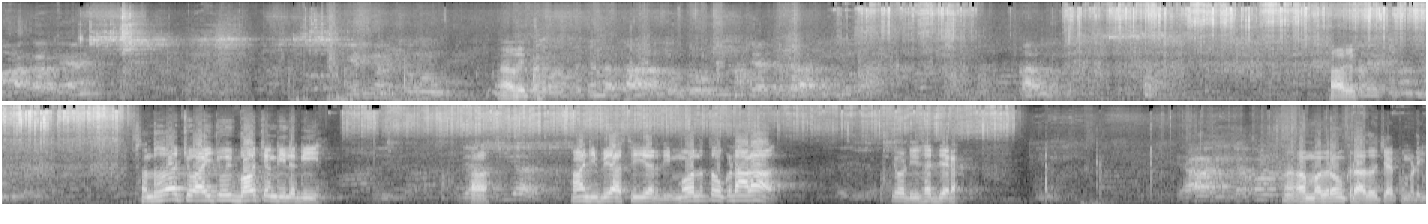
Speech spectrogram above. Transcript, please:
ਪਸਮਾ ਕਰ ਲਿਆ ਨੇ। ਇਹਦੀਆਂ ਵੀ ਤੁਹਾਨੂੰ ਆ ਵੇਖੋ। ਕਰਵਾ ਕਹਿੰਦਾ ਧਾਰਾ ਦੋ ਦੋ ਚੈੱਕ ਕਰਾ ਦਿੰਦੀ ਕਰ ਲਓ। ਆ ਵੇਖੋ। ਬੜੇ ਸੁਣਾ ਦੀ ਗੱਲ ਸੰਧੂ ਸਾਹਿਬ ਚੁਆਈ ਚੁਈ ਬਹੁਤ ਚੰਗੀ ਲੱਗੀ। ਹਾਂ। ਹਾਂਜੀ 82000 ਦੀ। ਮੁੱਲ ਤੋਕੜਾਂ ਵਾਲਾ। ਝੋਟੀ ਸੱਜਰ। ਆ ਮਗਰੋਂ ਕਰਾ ਦਿਓ ਚੈੱਕ ਮੜੀ।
